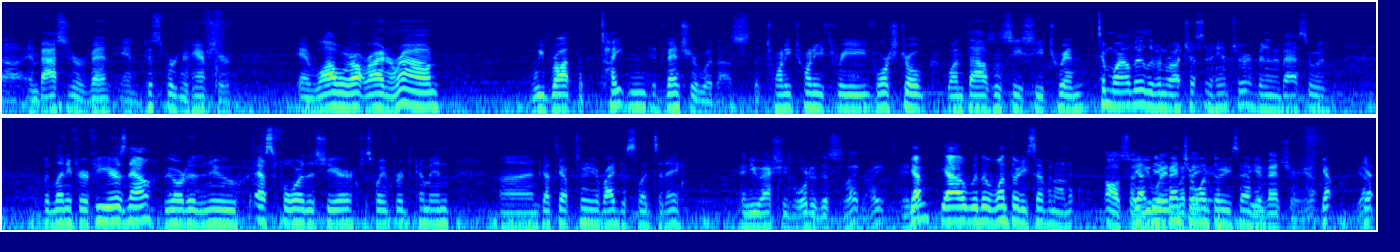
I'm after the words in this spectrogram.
uh, ambassador event in Pittsburg, New Hampshire. And while we're out riding around, we brought the Titan Adventure with us, the 2023 four-stroke 1000cc twin. Tim Wilder, live in Rochester, New Hampshire. Been an ambassador with with Lenny for a few years now. We ordered a new S4 this year, just waiting for it to come in, uh, and got the opportunity to ride the sled today. And you actually ordered this sled, right? Didn't Yep, you? yeah, with a 137 on it. Oh, so Yeah, you the went Adventure with the, 137. The Adventure, yep. Yep, Yep. yep,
